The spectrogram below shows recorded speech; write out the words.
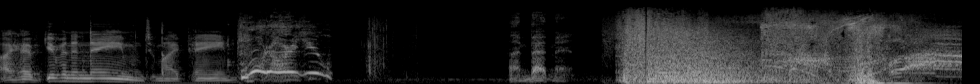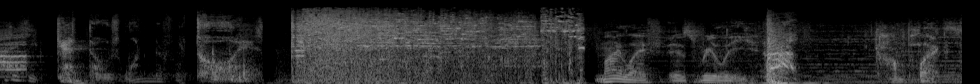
I have given a name to my pain. What are you? I'm Batman. Where did you get those wonderful toys? My life is really complex.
